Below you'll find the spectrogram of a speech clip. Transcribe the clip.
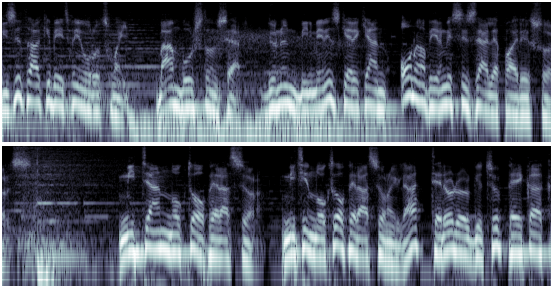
bizi takip etmeyi unutmayın. Ben Burç Tunçer. Günün bilmeniz gereken 10 haberini sizlerle paylaşıyoruz. MIT'ten nokta operasyonu. MIT'in nokta operasyonuyla terör örgütü PKK,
